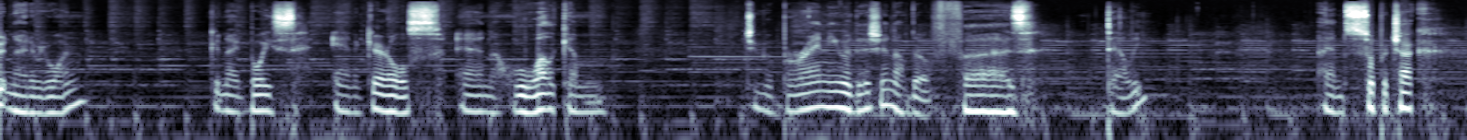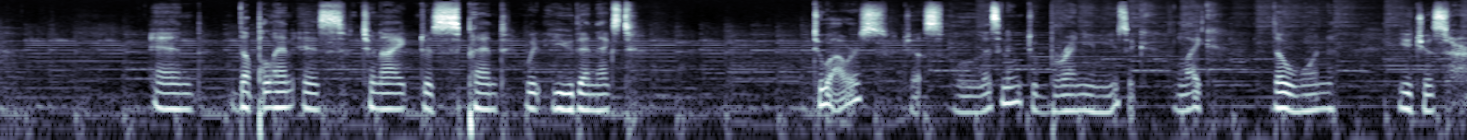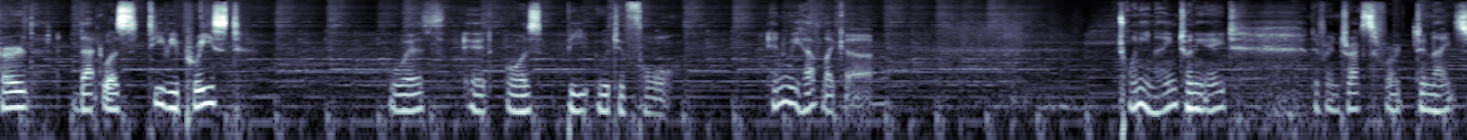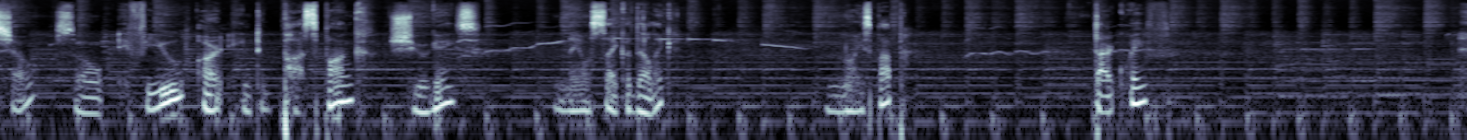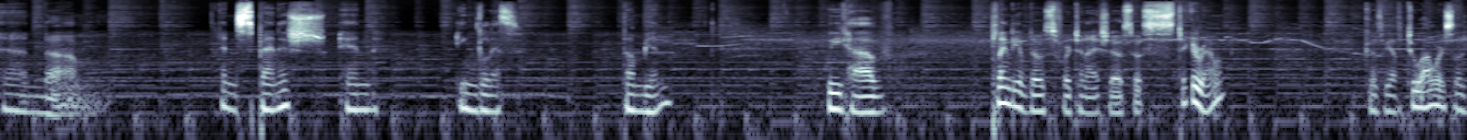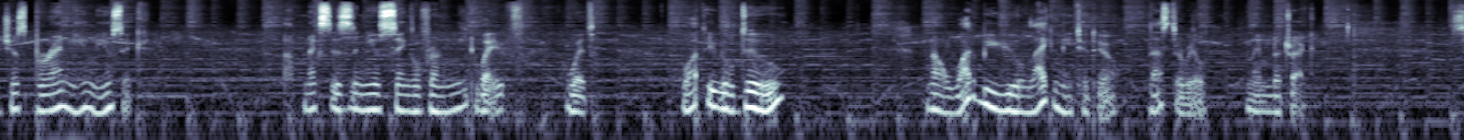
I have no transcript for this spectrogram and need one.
Good night, everyone. Good night, boys and girls, and welcome to a brand new edition of the Fuzz Deli. I am Super Chuck, and the plan is tonight to spend with you the next two hours just listening to brand new music like the one you just heard that was TV Priest with It Was Beautiful. And we have like a 29, 28 different tracks for tonight's show. So if you are into post punk, shoegaze, neo psychedelic, noise pop, dark wave, and um, en Spanish and English también. We have plenty of those for tonight's show, so stick around because we have two hours of just brand new music. Up next is the new single from Meatwave with What You Will Do. Now, what do you like me to do? That's the real name of the track.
